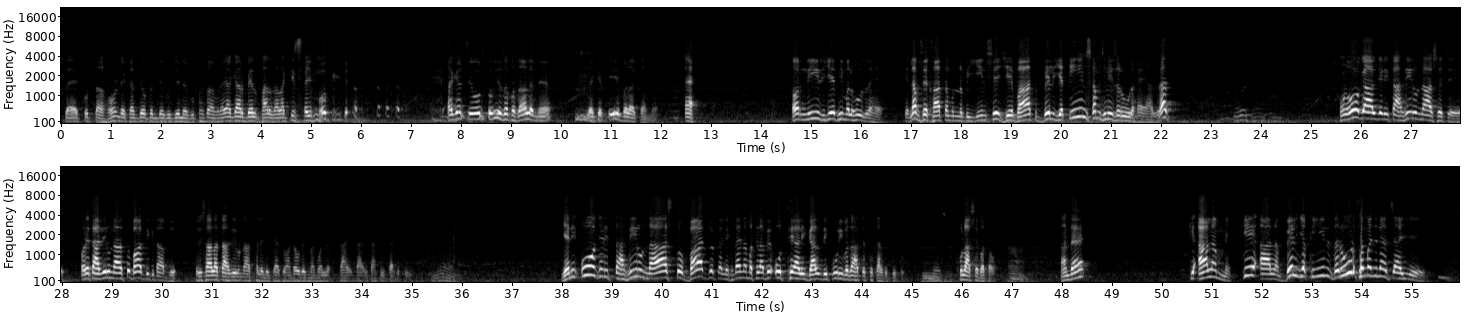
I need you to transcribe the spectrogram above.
میں کتا ہون دیکھا دیو بندے کو جنہیں کو پھسا بنایا۔ اگر بل فرض والا قصہ ہی موک گیا۔ اگر اس تو بھی ایسا پھسا لینے ہیں، لیکن یہ بڑا کم ہے۔ اہ۔ اور نیز یہ بھی ملحوظ رہے کہ لفظ خاتم النبیین سے یہ بات بال یقین سمجھنی ضرور ہے، حضرت۔ ہوں وہ گال جڑی تحذیر الناس چے اور یہ تحذیر الناس تو بعد دی کتاب جے۔ رسالہ تحذیر الناس تھلے لکھیا سو آندا اودے میں تحقیق کر دیتی یعنی وہ جڑی تحذیر الناس تو بعد جو پہ لکھدا ہے نا مطلب اوتھے والی گل دی پوری وضاحت اتنے کر دیتی سو۔ خلاصے بتاؤ۔ آندا ہے کہ عالم میں کہ عالم بال یقین ضرور سمجھنا چاہیے۔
